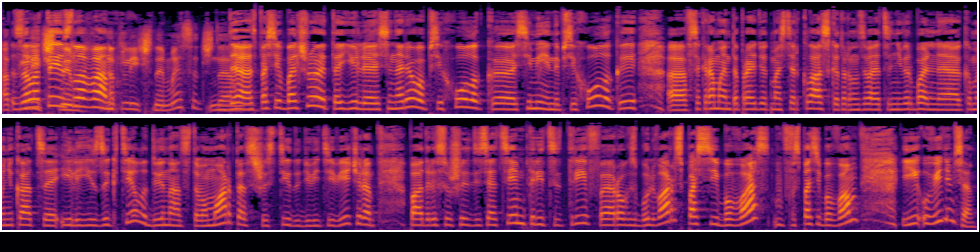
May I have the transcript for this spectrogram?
Отличный, Золотые слова. Отличный месседж, да. Да, спасибо большое. Это Юлия Синарева, психолог, э, семейный психолог, и э, в Сакраменто пройдет мастер-класс, который называется «Невербальная коммуникация или язык тела» 12 марта с 6 до 9 вечера по адресу 6733 Фэрокс Бульвар. Спасибо вас, спасибо вам и увидимся.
